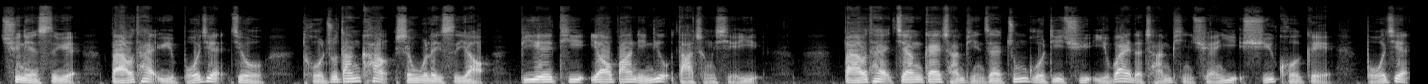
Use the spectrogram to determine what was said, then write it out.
去年四月，百奥泰与博健就妥珠单抗生物类似药 BAT 幺八零六达成协议，百奥泰将该产品在中国地区以外的产品权益许可给博健。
